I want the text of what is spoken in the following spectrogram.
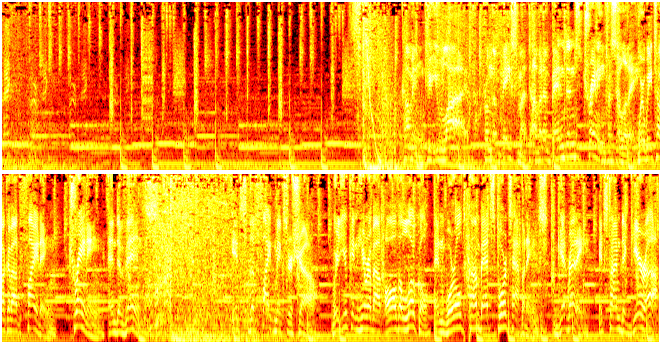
Perfect. Perfect. Perfect. Coming to you live from the basement of an abandoned training facility where we talk about fighting, training, and events. It's the Fight Mixer Show, where you can hear about all the local and world combat sports happenings. Get ready. It's time to gear up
